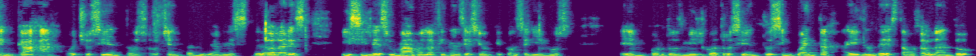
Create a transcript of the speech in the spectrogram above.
en caja 880 millones de dólares y si le sumamos la financiación que conseguimos en, por 2.450, ahí es donde estamos hablando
